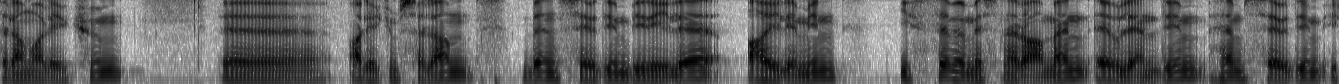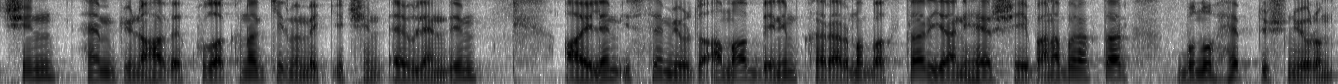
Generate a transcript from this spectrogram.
Selamun aleyküm. Ee, aleyküm selam. Ben sevdiğim biriyle ailemin istememesine rağmen evlendim. Hem sevdiğim için hem günaha ve kul hakkına girmemek için evlendim. Ailem istemiyordu ama benim kararıma baktılar. Yani her şeyi bana bıraktılar. Bunu hep düşünüyorum.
